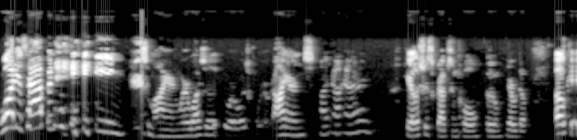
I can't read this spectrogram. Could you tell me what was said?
What is happening? some iron. Where was it? Where was? Irons? Iron. Here, let's just grab some coal. Boom. There we go. Okay,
